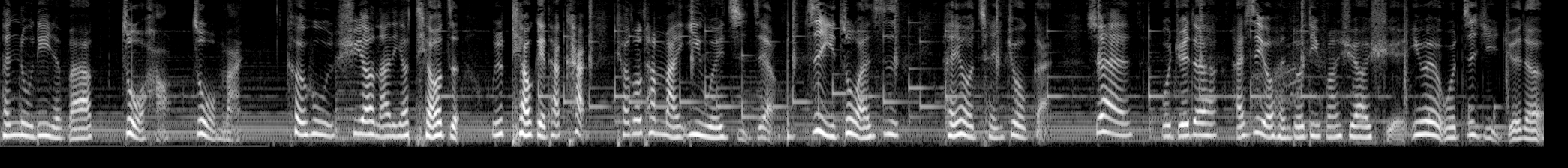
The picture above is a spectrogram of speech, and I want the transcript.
很努力的把它做好做满，客户需要哪里要调整，我就调给他看，调到他满意为止，这样自己做完是很有成就感。虽然我觉得还是有很多地方需要学，因为我自己觉得。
